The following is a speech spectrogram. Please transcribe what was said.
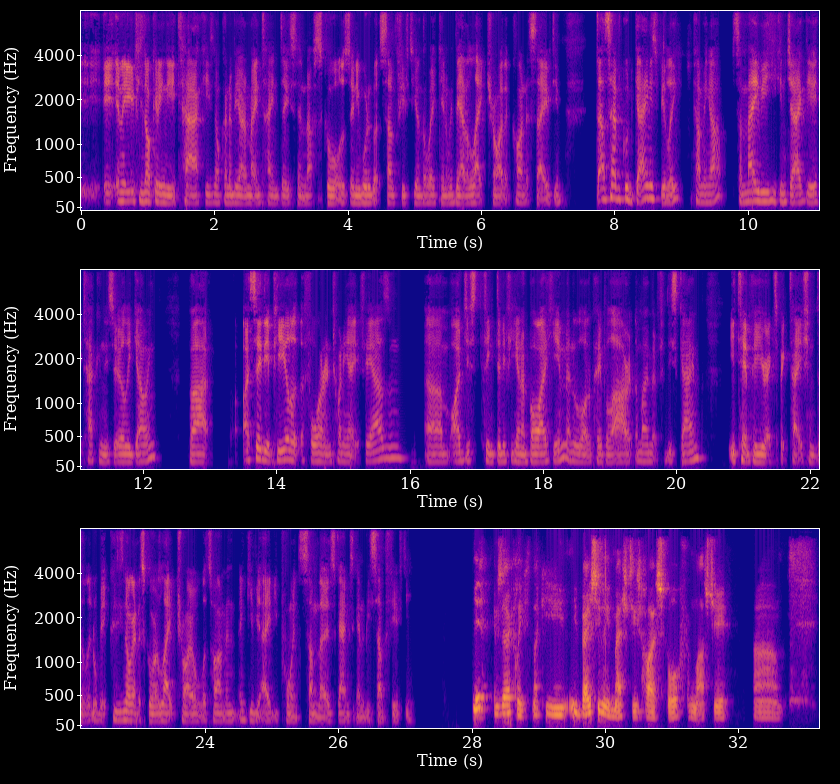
and if he's not getting the attack, he's not going to be able to maintain decent enough scores. And he would have got sub 50 on the weekend without a late try that kind of saved him. Does have good games, Billy, coming up. So maybe he can jag the attack in this early going. But I see the appeal at the 428,000. Um, I just think that if you're going to buy him, and a lot of people are at the moment for this game, you temper your expectations a little bit because he's not going to score a late try all the time and, and, give you 80 points. Some of those games are going to be sub 50. Yeah, exactly. Like he, he basically matched his high score from last year. Um,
